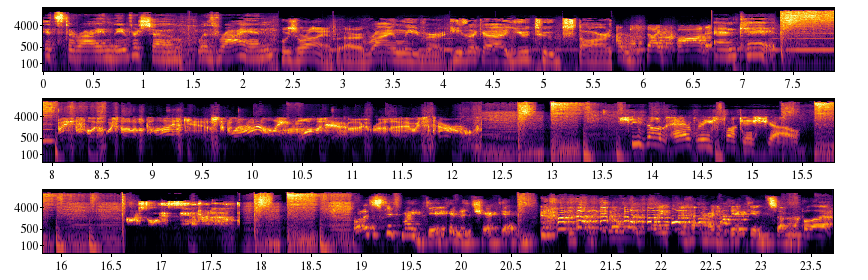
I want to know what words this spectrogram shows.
It's the Ryan Lever Show with Ryan Who's Ryan? Or Ryan Lever. He's like a YouTube star. I'm psychotic. and Kate. Bigfoot was on a podcast. Wow. With a woman's background. It was terrible. She's on every fucking show. Krystal hits the internet. I want to stick my dick in a chicken. I feel what like to have my dick in some blood.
